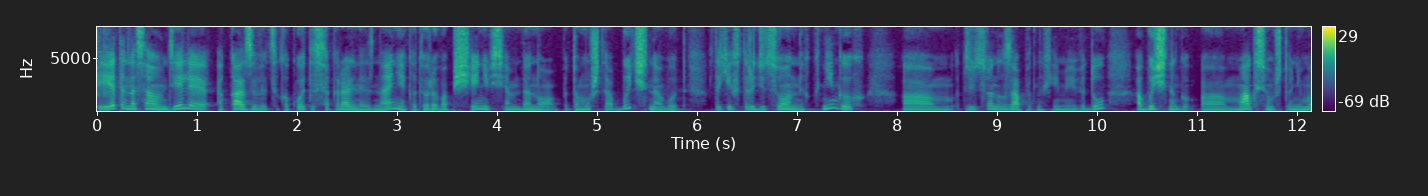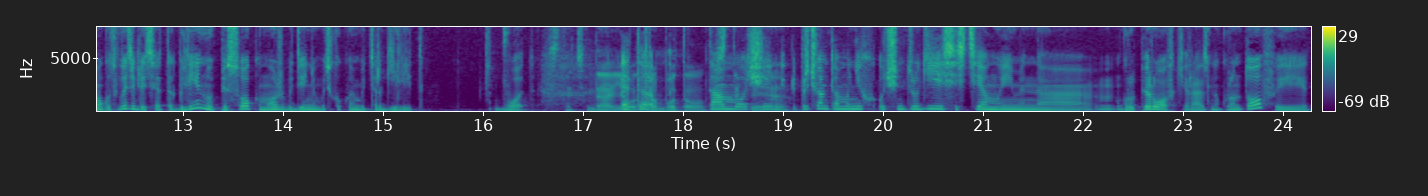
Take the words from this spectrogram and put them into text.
И это на самом деле оказывается какое-то сакральное знание, которое вообще не всем дано, потому что обычно вот в таких традиционных книгах, традиционных западных я имею в виду, обычно а, максимум, что они могут выделить, это глину, песок и, может быть, где-нибудь какой-нибудь аргилит. Вот. Кстати, да, я вот Это работал Там с такими- очень, и причем там у них очень другие системы именно группировки разных грунтов, и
